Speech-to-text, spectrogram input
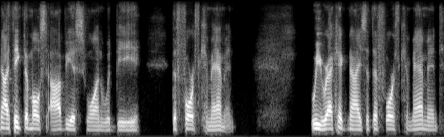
Now, I think the most obvious one would be the fourth commandment. We recognize that the fourth commandment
